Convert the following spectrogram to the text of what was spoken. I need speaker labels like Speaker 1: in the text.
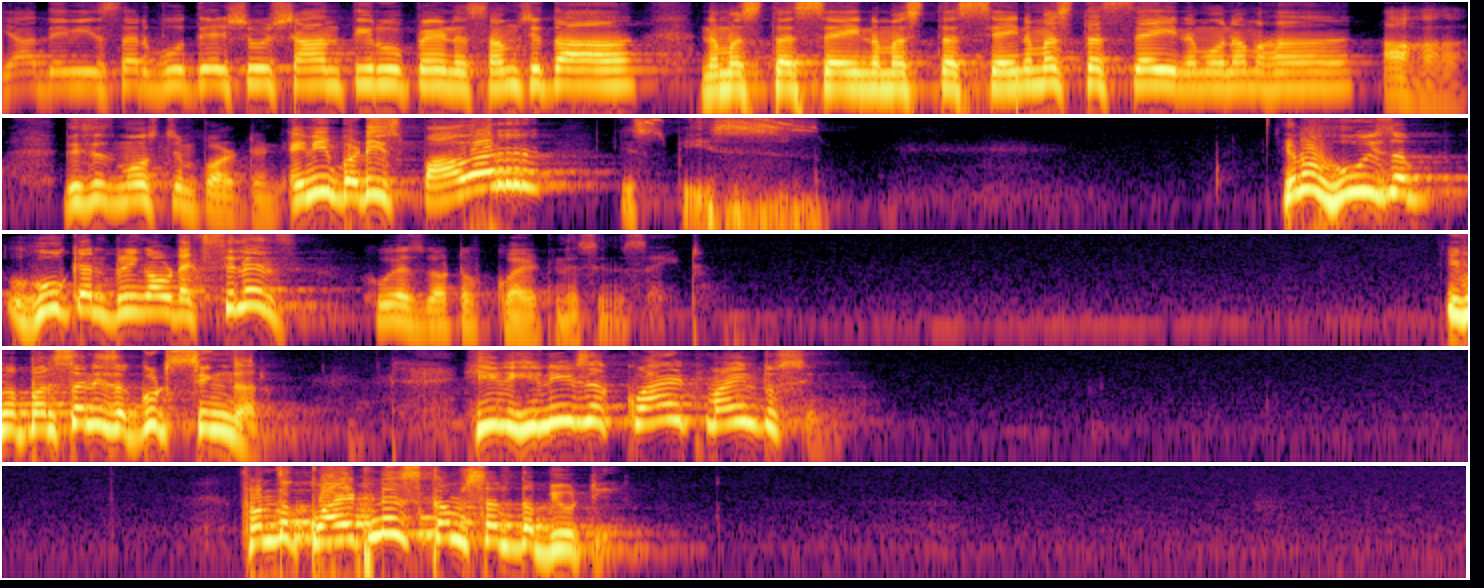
Speaker 1: या देवी सर्वभूतेषु शांति रूपेण संसिता। नमस्तस्यै नमस्तस्यै नमस्तस्यै, नमो नमः। Aha this is most important anybody's power is peace you know who is a who can bring out excellence who has lot of quietness inside if a person is a good singer he he needs a quiet mind to sing. From the quietness comes up the beauty.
